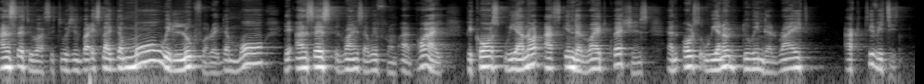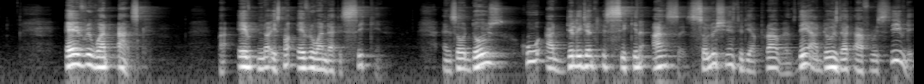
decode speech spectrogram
answers to our situations, but it's like the more we look for it, the more the answers runs away from us. Why? Because we are not asking the right questions, and also we are not doing the right activity. Everyone asks, but no, it's not everyone that is seeking. And so those who are diligently seeking answers, solutions to their problems, they are those that have received it.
